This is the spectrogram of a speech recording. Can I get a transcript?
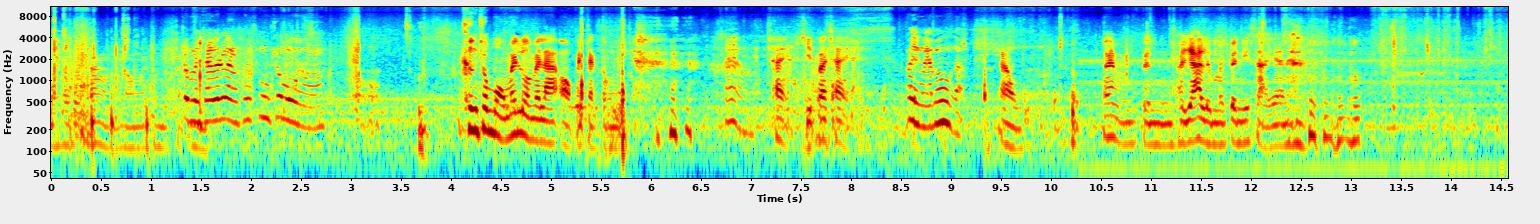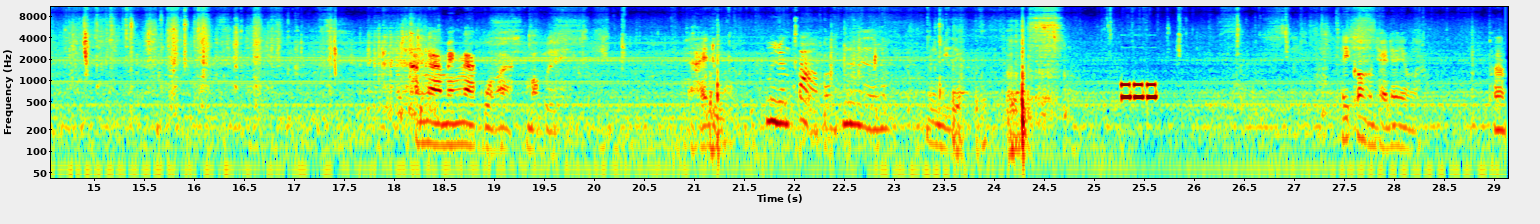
มันก็จะตั้งน้องไว้ตรงนี้แต่มันใช้เวลาแค่ครึ่งชั่วโมงนะครึ่งชั่วโมงไม่รวมเวลาออกไปจากตรงนี้ ใช่เหรอใช่คิดว่าใช่เอาอย่างไรบ้างมึงอะเอาไม่มันเป็นพยาธิหรือมันเป็นนิสัยอะเนะข้างหน้าแม่งน่ากลัวมากบอกเลย อยากให้ดูมีน้ำเปล่าปะไม่มีนะไม่มีเลยไอ้ยกล้องมันใช้ได้ยังวะภาพ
